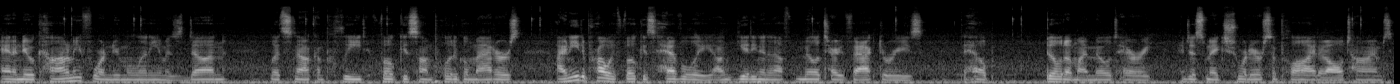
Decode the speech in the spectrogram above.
and a new economy for a new millennium is done. Let's now complete focus on political matters. I need to probably focus heavily on getting enough military factories to help build up my military and just make sure they're supplied at all times.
